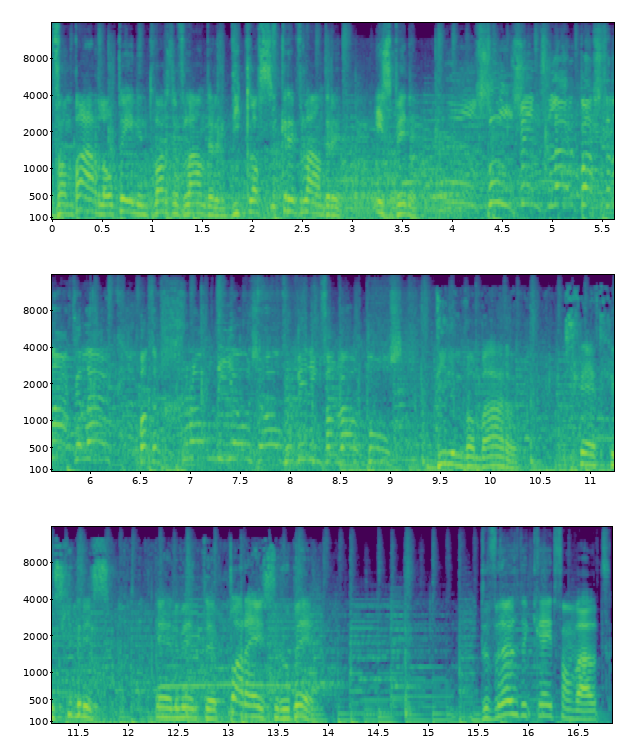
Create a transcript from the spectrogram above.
Van Baarle op 1 in dwars Vlaanderen. Die klassieker in Vlaanderen is binnen. Poels, Poels wint Luik, Bastenaken, Luik. Wat een grandioze overwinning van Wout Poels. Dylan van Baarle schrijft geschiedenis en wint Parijs-Roubaix. De vreugdekreet van Wout,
